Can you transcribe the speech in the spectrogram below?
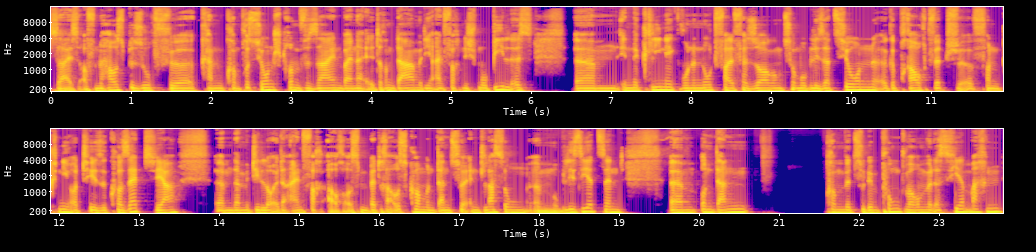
sei es auf einen Hausbesuch für, kann Kompressionsstrümpfe sein bei einer älteren Dame, die einfach nicht mobil ist, in eine Klinik, wo eine Notfallversorgung zur Mobilisation äh, gebraucht wird äh, von Knieorthese, Korsett, ja, ähm, damit die Leute einfach auch aus dem Bett rauskommen und dann zur Entlassung ähm, mobilisiert sind. Ähm, und dann kommen wir zu dem Punkt, warum wir das hier machen.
